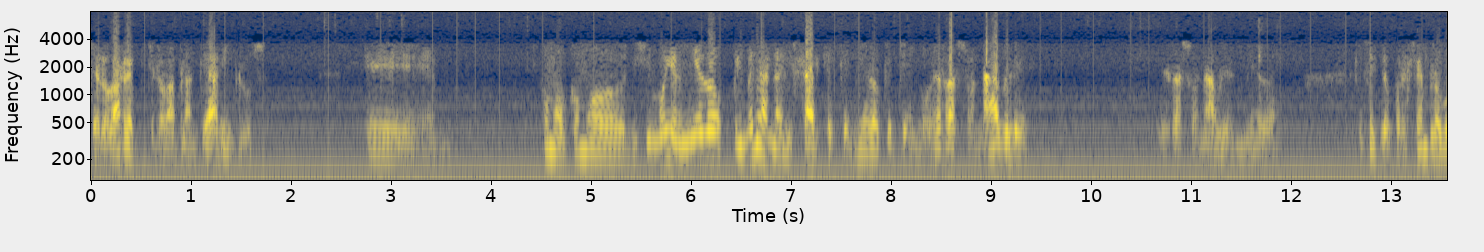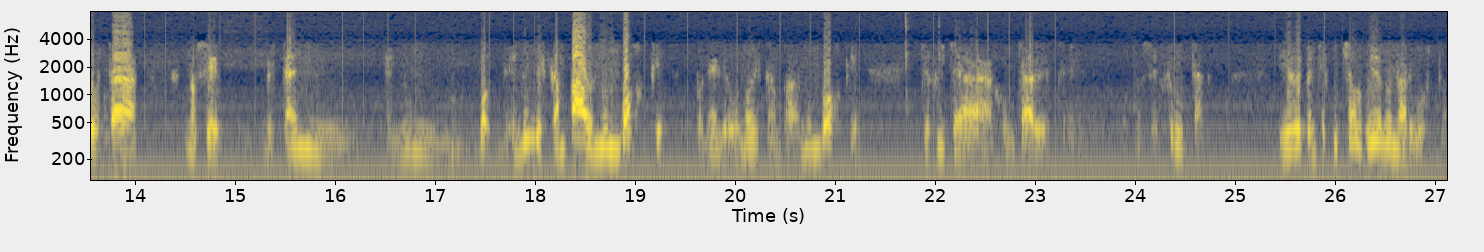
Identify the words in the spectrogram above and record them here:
Te lo va a, te lo va a plantear incluso. Eh, como, como dijimos hoy, el miedo, primero analizar que este miedo que tengo es razonable, es razonable el miedo. ¿Qué sé yo? Por ejemplo, vos estás, no sé, está en, en, un, en un descampado, en un bosque, ponele, uno descampado, en un bosque, te fuiste a juntar, este, no sé, frutas, y de repente escuchás un ruido en un arbusto.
